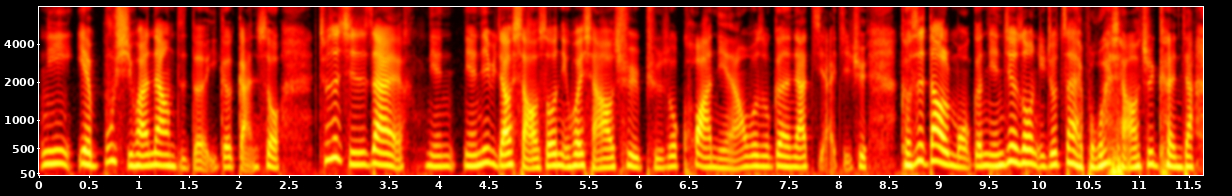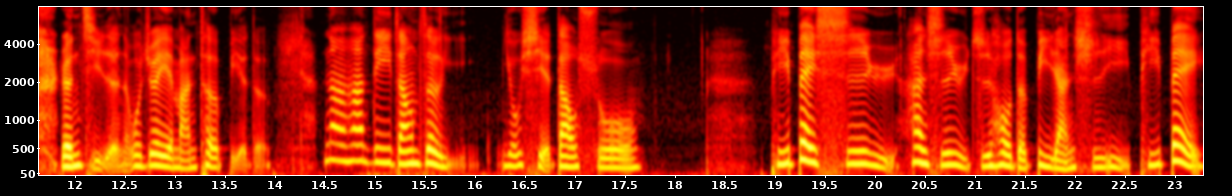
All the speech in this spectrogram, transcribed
你也不喜欢那样子的一个感受，就是其实，在年年纪比较小的时候，你会想要去，比如说跨年啊，或者说跟人家挤来挤去，可是到了某个年纪的时候，你就再也不会想要去跟人家 人挤人了，我觉得也蛮特别的。那他第一章这里有写到说，疲惫失语和失语之后的必然失意，疲惫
